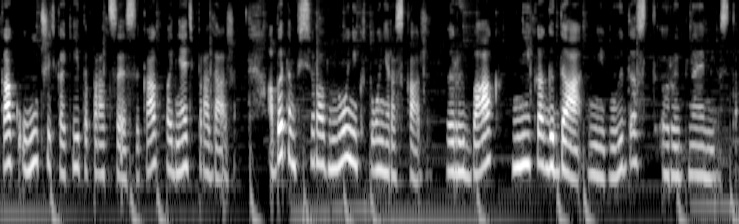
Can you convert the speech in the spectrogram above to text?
как улучшить какие-то процессы, как поднять продажи. Об этом все равно никто не расскажет рыбак никогда не выдаст рыбное место.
